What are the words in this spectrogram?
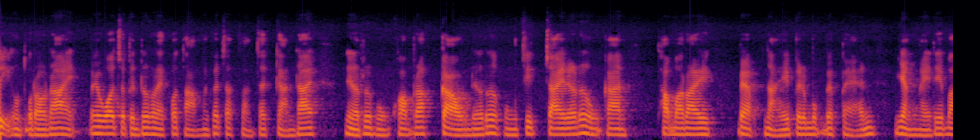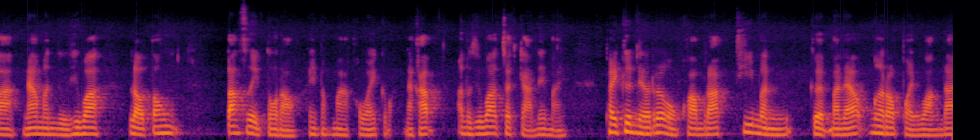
ติของตัวเราได้ ไม่ว่าจะเป็นเรื่องอะไรก็ตามมันก็จัดสรรจัดการได้ในเรื่องของความรักเก่าในเรื่องของจิตใจในเรื่องของการทำอะไรแบบไหนเป็นระบบแบบแผนอย่างไงได้บ้างนะมันอยู่ที่ว่าเราต้องตั้งสติตัวเราให้มากๆเข้าไว้ก่อนนะครับอันดูซิว่าจัดการได้ไหมไพ่ขึ้นในเรื่องของความรักที่มันเกิดมาแล้วเมื่อเราปล่อยวางได้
